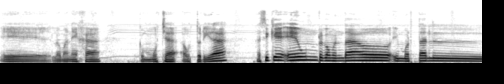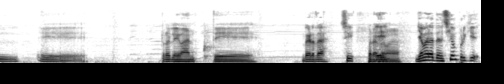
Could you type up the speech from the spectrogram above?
eh, lo maneja con mucha autoridad. Así que es un recomendado inmortal eh, relevante. ¿Verdad? Sí. Para Eh, no- llama la atención porque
